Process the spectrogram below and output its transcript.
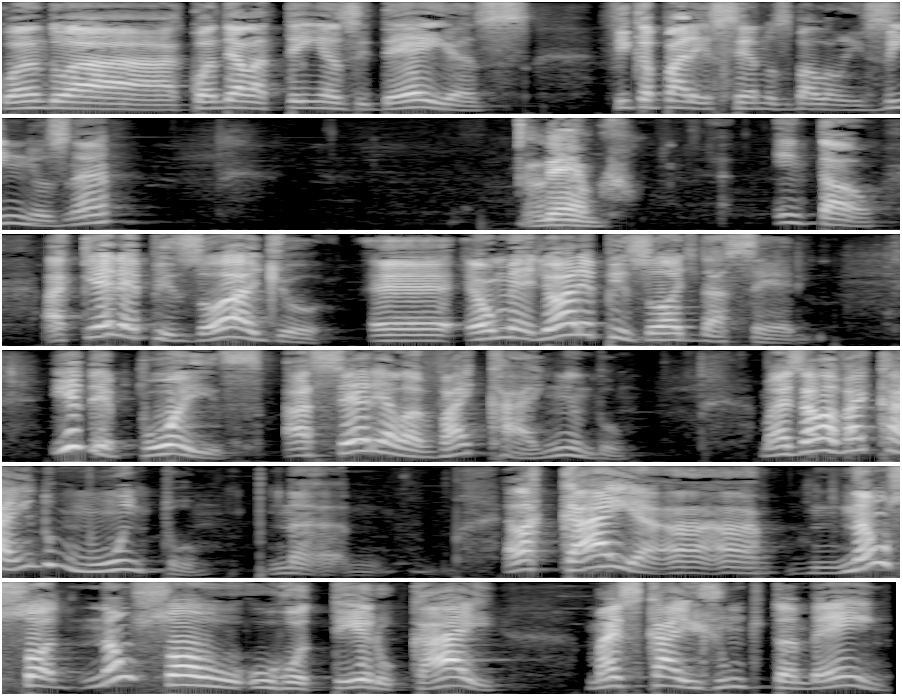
quando, a, quando ela tem as ideias, fica aparecendo os balãozinhos, né? Lembro. Então, aquele episódio é, é o melhor episódio da série. E depois, a série ela vai caindo, mas ela vai caindo muito. Na, ela cai, a, a, não só, não só o, o, roteiro cai, mas cai junto também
